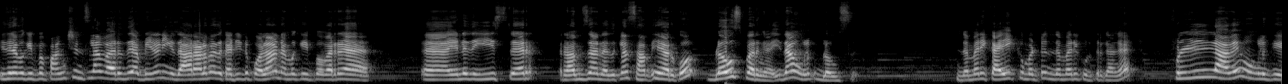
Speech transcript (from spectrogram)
இது நமக்கு இப்போ ஃபங்க்ஷன்ஸ்லாம் வருது அப்படின்னா நீங்கள் தாராளமாக அதை கட்டிட்டு போகலாம் நமக்கு இப்போ வர்ற என்னது ஈஸ்டர் ரம்ஜான் அதுக்கெலாம் செம்மையாக இருக்கும். ப்ளவுஸ் பாருங்கள் இதான் உங்களுக்கு ப்ளவுஸு இந்த மாதிரி கைக்கு மட்டும் இந்த மாதிரி கொடுத்துருக்காங்க. ஃபுல்லாகவே உங்களுக்கு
